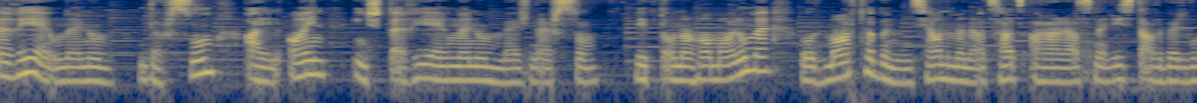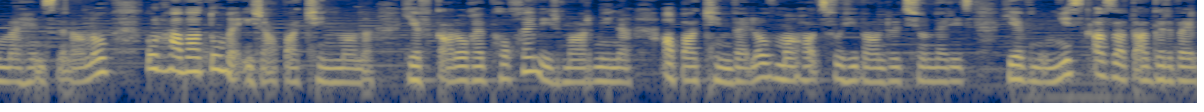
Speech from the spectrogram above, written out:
տեղի է ունենում դրսում, այլ այն, ինչ տեղի է ունենում մեր ներսում։ Լիպտոնը համարում է, որ մարդը բնության մնացած արարածներից տարբերվում է հենց նրանով, որ հավատում է իր ապակինմանը եւ կարող է փոխել իր մարմինը, ապակինվելով մահացու հիվանդություններից եւ նույնիսկ ազատագրվել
